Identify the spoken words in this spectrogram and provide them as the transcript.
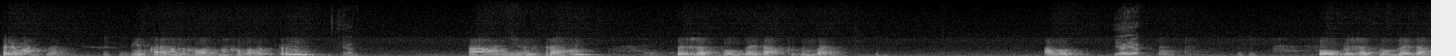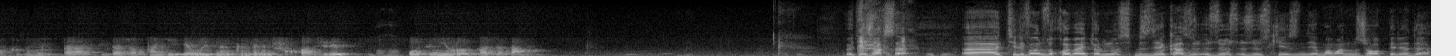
Сәлеметсіз мен қарағанды қаласынан хабарласып тұрмын. Иә а, менің сұрағым бір жас тоғыз айдағы қызым бар. Алло. Иә иә. Сол бір жас тоғыз айдағы қызым всегда жатқан кезде өзінің кіндігін шұқылап жүреді. Осы неврозға жата ма өте жақсы. Ә, телефоныңызды қоймай тұрыңыз. Бізде қазір үзіліс үзіліс кезінде маманымыз жауап береді.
